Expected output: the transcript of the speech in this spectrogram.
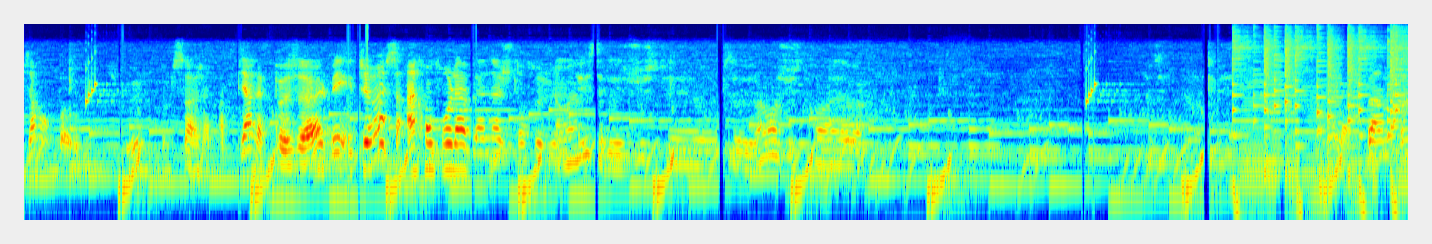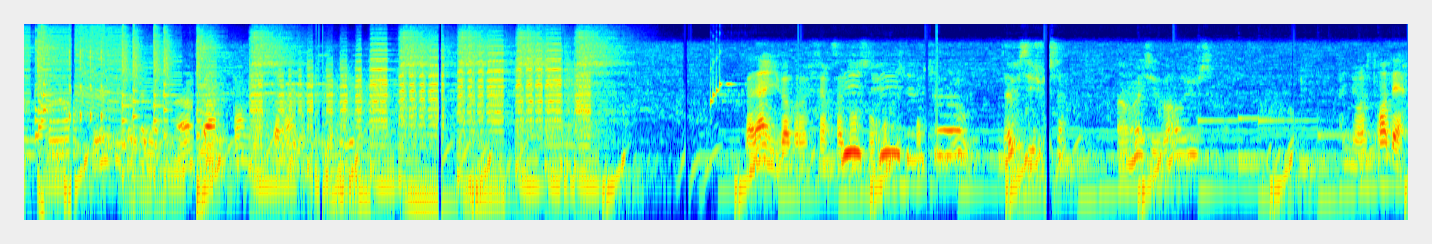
bien en bas. Comme ça, j'attrape bien la puzzle. Mais tu vois, c'est incontrôlable la nage dans ce jeu. À mon avis, ça doit être juste. euh, c'est vraiment juste. Bah là, il va pas faire ça dans son. T'as vu, c'est juste ça. Ah, moi, c'est vraiment juste. Il nous reste 3 terres.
